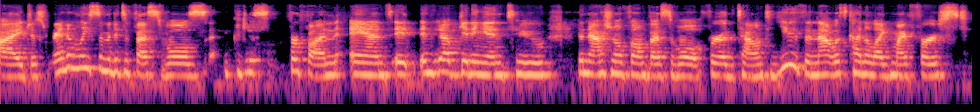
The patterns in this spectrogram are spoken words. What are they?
I just randomly submitted to festivals just for fun. And it ended up getting into the National Film Festival for the Talented Youth. And that was kind of like my first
